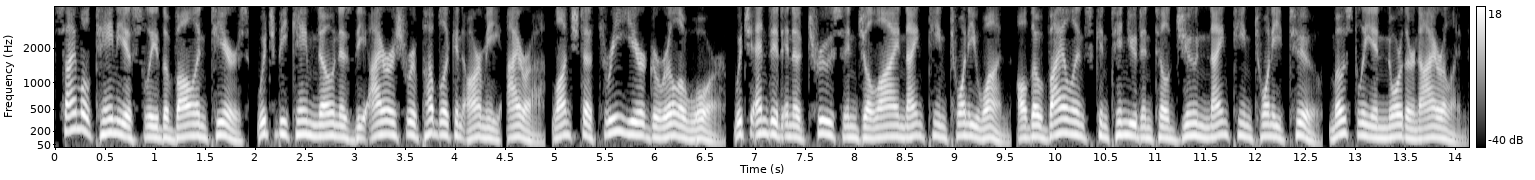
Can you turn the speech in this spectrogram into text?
Simultaneously the Volunteers, which became known as the Irish Republican Army IRA, launched a three-year guerrilla war, which ended in a truce in July 1921 although violence continued until June 1922, mostly in Northern Ireland.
